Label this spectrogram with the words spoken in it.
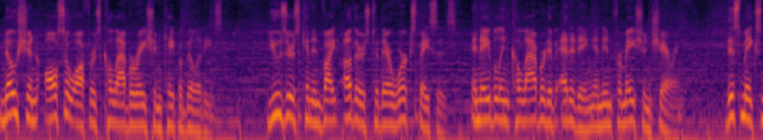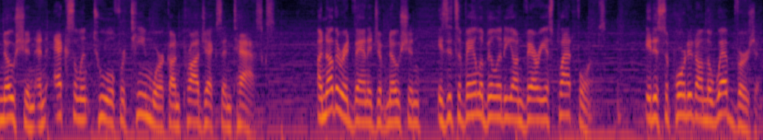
Notion also offers collaboration capabilities, Users can invite others to their workspaces, enabling collaborative editing and information sharing. This makes Notion an excellent tool for teamwork on projects and tasks. Another advantage of Notion is its availability on various platforms. It is supported on the web version,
